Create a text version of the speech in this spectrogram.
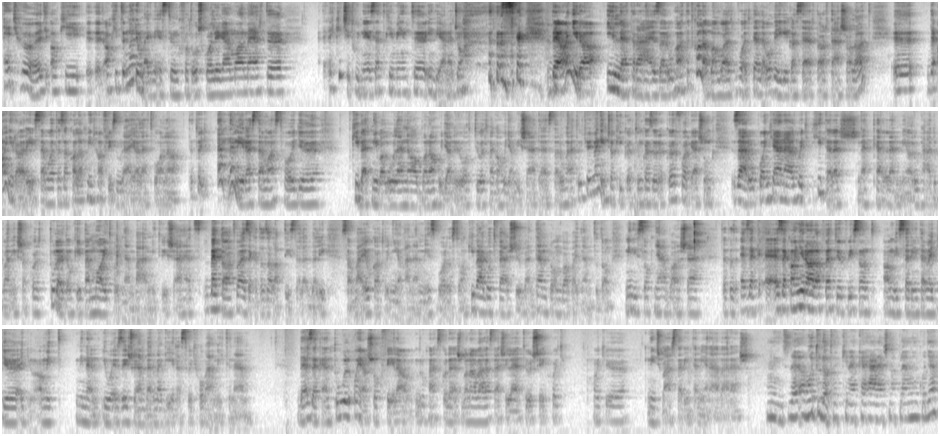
egy hölgy, aki, akit nagyon megnéztünk fotós kollégámmal, mert egy kicsit úgy nézett ki, mint Indiana Jones. De annyira illet rá ez a ruha. Tehát kalapban volt, volt például végig a szertartás alatt, de annyira a része volt ez a kalap, mintha a frizurája lett volna. Tehát, hogy nem, nem éreztem azt, hogy kivetni való lenne abban, ahogyan ő ott ült, meg ahogyan viselte ezt a ruhát. Úgyhogy megint csak kiköttünk az örök körforgásunk zárópontjánál, hogy hitelesnek kell lenni a ruhádban, és akkor tulajdonképpen majd, hogy nem bármit viselhetsz. Betartva ezeket az alaptiszteletbeli szabályokat, hogy nyilván nem mész borzasztóan kivágott felsőben, templomba, vagy nem tudom, miniszoknyában se. Tehát az, ezek, ezek annyira alapvetők viszont, ami szerintem egy, egy amit minden jó érzésű ember megérez, hogy hová mit nem de ezeken túl olyan sokféle a ruházkodásban a választási lehetőség, hogy, hogy nincs már szerintem ilyen elvárás. Nincs, de amúgy tudod, hogy kinek kell hálásnak lennünk, ugye?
